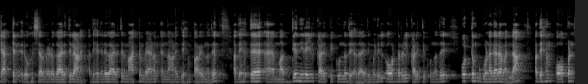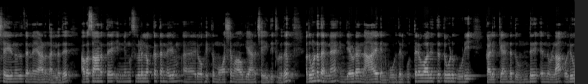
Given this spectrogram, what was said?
ക്യാപ്റ്റൻ രോഹിത് ശർമ്മയുടെ കാര്യത്തിലാണ്. അദ്ദേഹത്തിന്റെ കാര്യത്തിൽ മാറ്റം വേണം എന്നാണ് ഇദ്ദേഹം പറയുന്നത്. അദ്ദേഹത്തെ മധ്യനിരയിൽ കളിപ്പിക്കുന്നത് അതായത് മിഡിൽ ഓർഡറിൽ കളിപ്പിക്കുന്നത് ഒട്ടും ഗുണകരമല്ല. അദ്ദേഹം ഓപ്പൺ ചെയ്യുന്നത് തന്നെയാണ് നല്ലത്. അവസാനത്തെ ഇന്നിങ്സുകളിലൊക്കെ തന്നെയും രോഹിത് മോശമാവുകയാണ് ചെയ്തിട്ടുള്ളത്. അതുകൊണ്ട് തന്നെ ഇന്ത്യയുടെ നായകൻ കൂടുതൽ ഉത്തരവാദിത്തത്തോടു കൂടി കളിക്കേണ്ടതുണ്ട് എന്നുള്ള ഒരു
